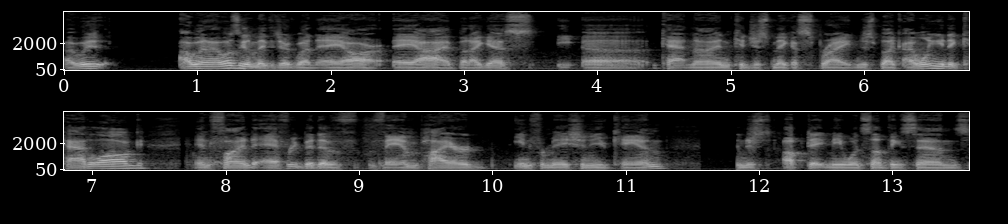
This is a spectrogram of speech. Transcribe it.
I wish. I mean, I was gonna make the joke about AR AI, but I guess uh, Cat Nine could just make a sprite and just be like, "I want you to catalog and find every bit of vampire information you can, and just update me when something sounds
